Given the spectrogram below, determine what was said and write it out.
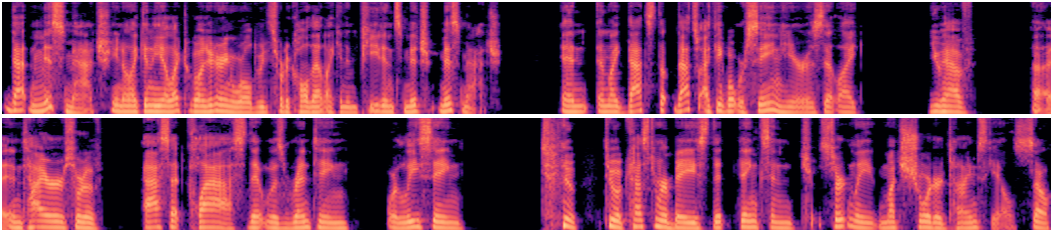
that mismatch you know like in the electrical engineering world we'd sort of call that like an impedance mismatch and and like that's the that's i think what we're seeing here is that like you have uh, an entire sort of asset class that was renting or leasing to to a customer base that thinks in tr- certainly much shorter time scales so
